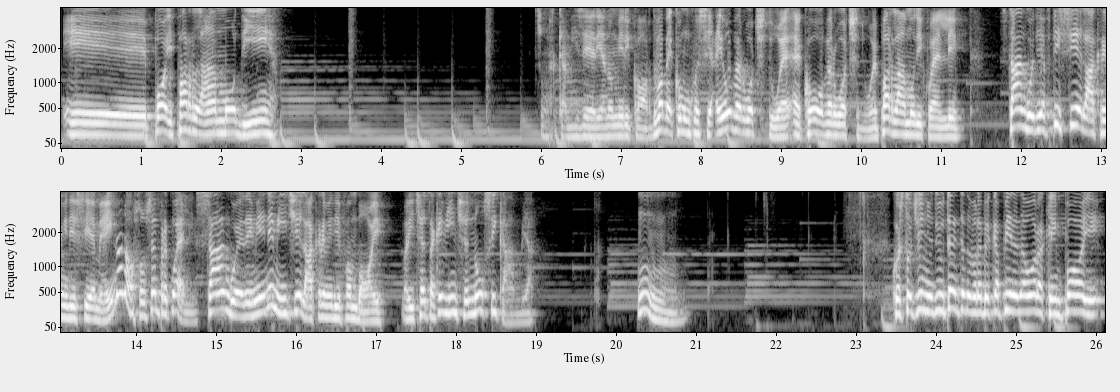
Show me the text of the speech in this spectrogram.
e poi parlammo di... Porca miseria, non mi ricordo. Vabbè, comunque sia. E Overwatch 2, ecco Overwatch 2, parlammo di quelli. Sangue di FTC e lacrime di CMA. No, no, sono sempre quelli. Sangue dei miei nemici e lacrime di fanboy. La ricetta che vince non si cambia. Mmm. Questo genio di utente dovrebbe capire da ora che in poi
